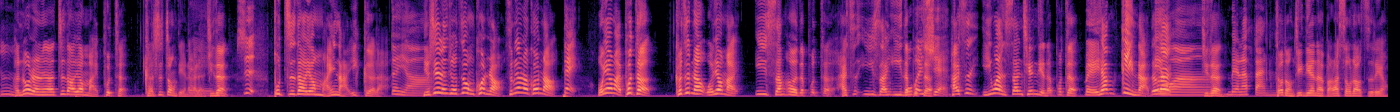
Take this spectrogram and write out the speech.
嗯很多人呢知道要买 put，可是重点来了，对其实是不知道要买哪一个啦。对呀有些人就有这种困扰，什么样的困扰？对我要买 put，可是呢，我要买一三二的 put，还是一三一的 put，选。还是一万三千点的 put，北向进啦，对不对？啊，记得没来办周董今天呢，把它收到资料，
